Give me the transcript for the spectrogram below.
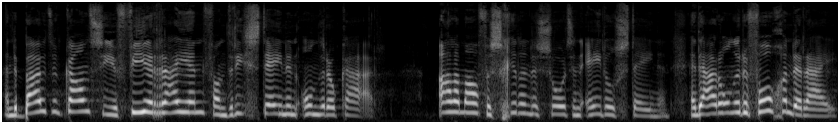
Aan de buitenkant zie je vier rijen van drie stenen onder elkaar. Allemaal verschillende soorten edelstenen. En daaronder de volgende rij,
